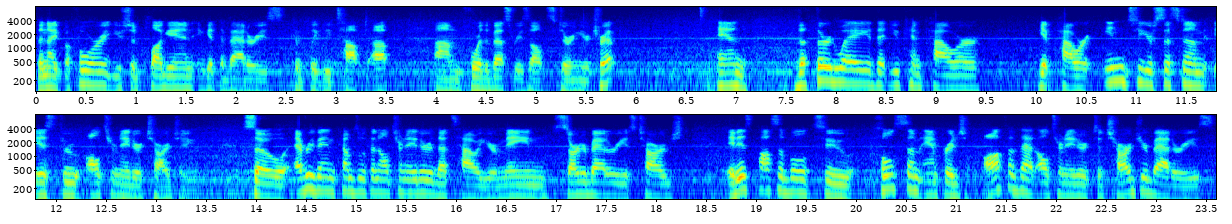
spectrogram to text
the night before, you should plug in and get the batteries completely topped up um, for the best results during your trip. And the third way that you can power, get power into your system is through alternator charging. So every van comes with an alternator. That's how your main starter battery is charged. It is possible to pull some amperage off of that alternator to charge your batteries.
